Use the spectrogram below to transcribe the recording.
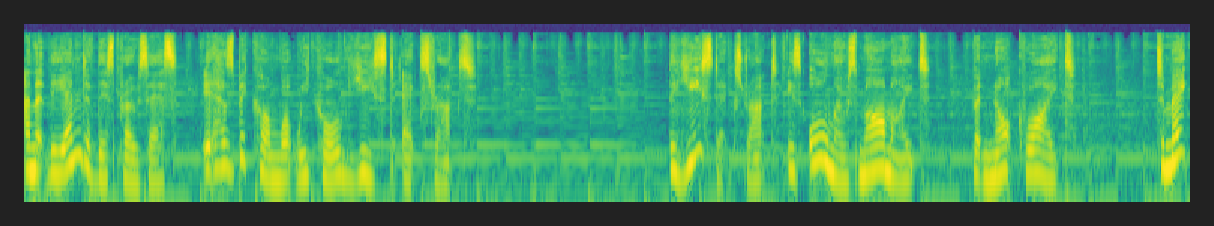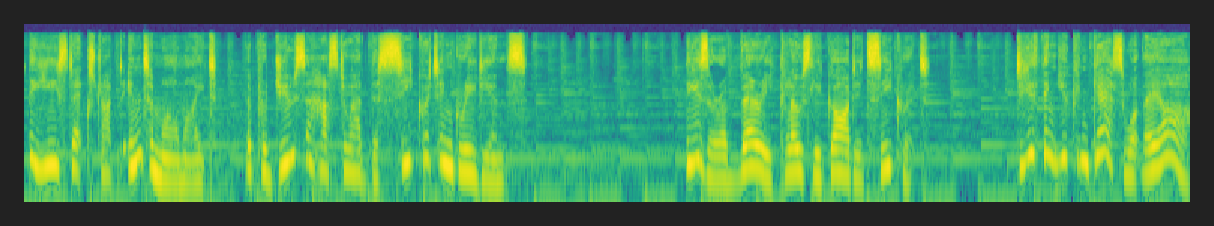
and at the end of this process, it has become what we call yeast extract. The yeast extract is almost marmite, but not quite. To make the yeast extract into marmite, the producer has to add the secret ingredients. These are a very closely guarded secret. Do you think you can guess what they are?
